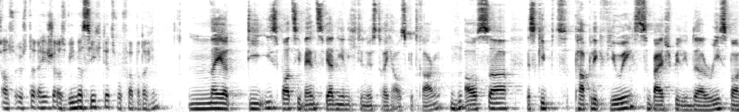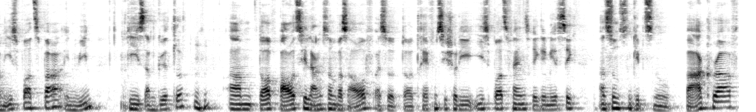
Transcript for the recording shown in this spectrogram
aus österreichischer, aus Wiener Sicht jetzt? Wo fahren wir da hin? Naja, die E-Sports-Events werden hier nicht in Österreich ausgetragen, mhm. außer es gibt Public Viewings, zum Beispiel in der Respawn E-Sports Bar in Wien die ist am Gürtel. Mhm. Ähm, da baut sie langsam was auf. Also da treffen sich schon die E-Sports-Fans regelmäßig. Ansonsten gibt's nur Barcraft.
